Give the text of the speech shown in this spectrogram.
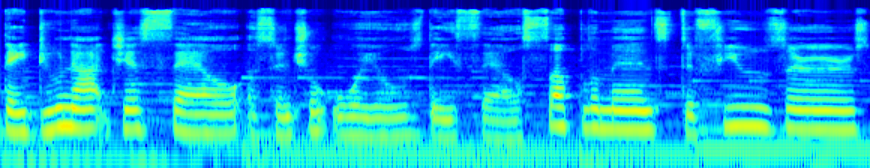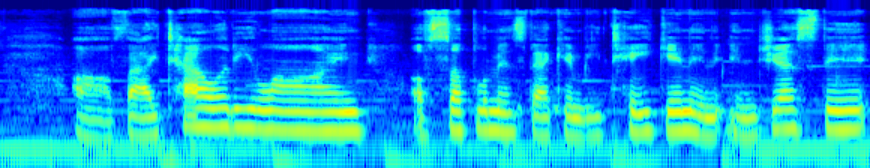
they do not just sell essential oils, they sell supplements, diffusers, uh, vitality line of supplements that can be taken and ingested.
